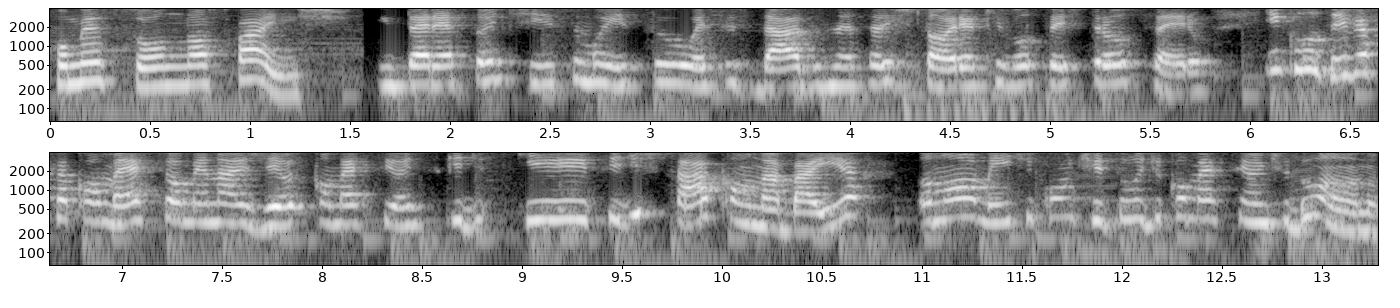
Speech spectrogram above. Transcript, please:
começou no nosso país. Interessantíssimo isso, esses dados nessa história que vocês trouxeram. Inclusive, a FEComércio homenageia os comerciantes que, que se destacam na Bahia, anualmente com o título de comerciante do ano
